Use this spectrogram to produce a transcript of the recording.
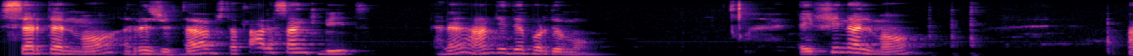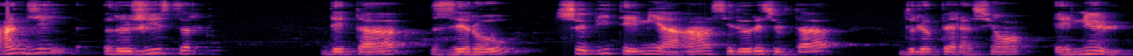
certainement الريزولتا مش تطلع على 5 بيت هنا عندي ديبوردمون et finalement عندي registre d'état 0 ce bit est mis à 1 si le résultat de l'opération est nul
